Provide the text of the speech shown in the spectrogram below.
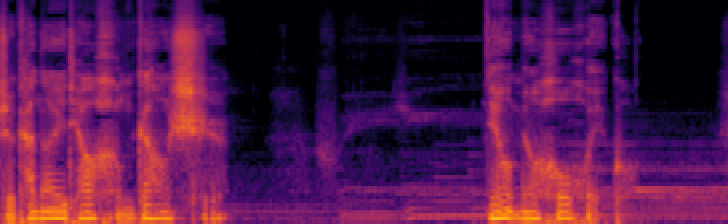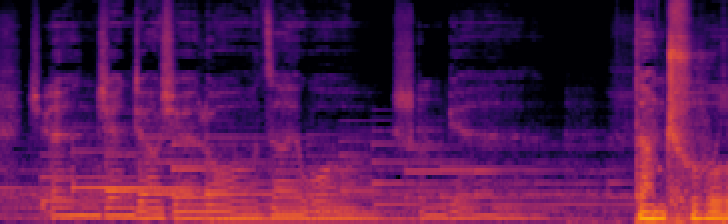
只看到一条横杠时，你有没有后悔过？当初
